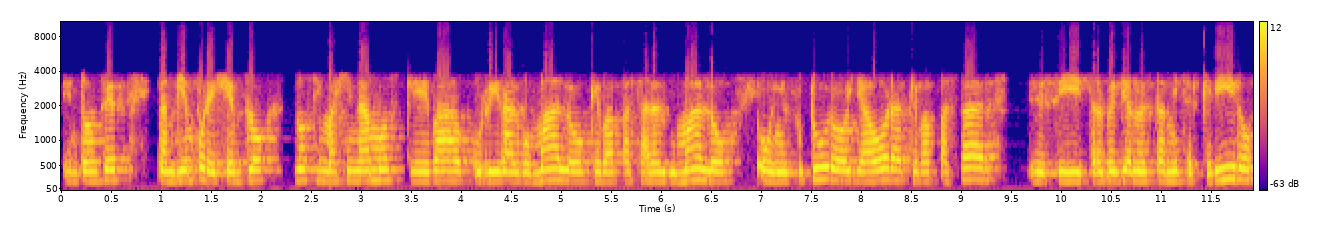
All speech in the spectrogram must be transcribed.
Entonces, también, por ejemplo, nos imaginamos que va a ocurrir algo malo, que va a pasar algo malo, o en el futuro y ahora qué va a pasar, eh, si tal vez ya no está mi ser querido,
